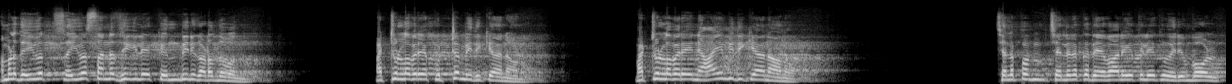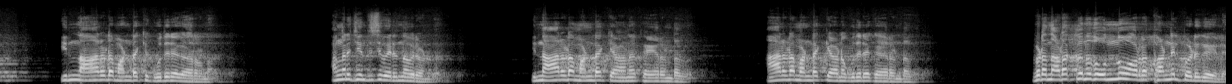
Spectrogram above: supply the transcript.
നമ്മൾ ദൈവ ദൈവസന്നദ്ധിയിലേക്ക് എന്തിനു കടന്നു വന്നു? മറ്റുള്ളവരെ കുറ്റം വിധിക്കാനാണോ? മറ്റുള്ളവരെ ന്യായം വിധിക്കാനാണോ? ചിലപ്പം ചിലരൊക്കെ ദേവാലയത്തിലേക്ക് വരുമ്പോൾ ഇന്ന് ആരുടെ മണ്ടയ്ക്ക് കുതിര കയറണം? അങ്ങനെ ചിന്തിച്ച് വരുന്നവരുണ്ട്. ഇന്ന് ആരുടെ മണ്ടയ്ക്കാണ് കയറേണ്ടത്? ആരുടെ മണ്ടയ്ക്കാണ് കുതിര കയറേണ്ടത്? ഇവിടെ നടക്കുന്നത് ഒന്നും അവരുടെ കണ്ണിൽ പെടുകയില്ല.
